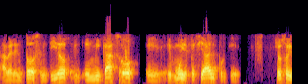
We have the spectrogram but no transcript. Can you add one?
a ver, en todo sentido, en, mi caso eh, es muy especial porque yo soy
